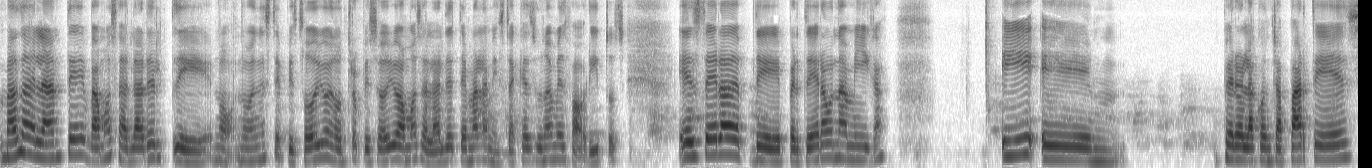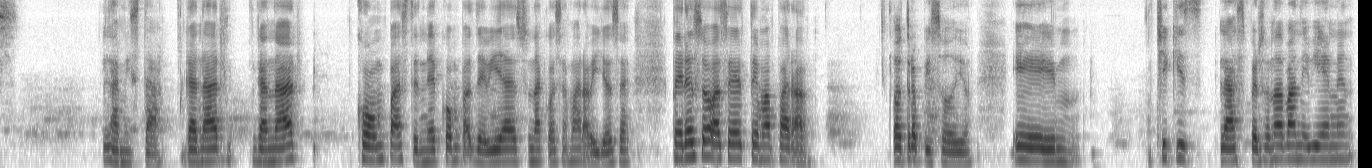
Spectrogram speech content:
más adelante vamos a hablar de, no, no en este episodio, en otro episodio vamos a hablar del tema de la amistad, que es uno de mis favoritos. Este era de, perder a una amiga. Y, em, pero la contraparte es la amistad, ganar, ganar compas, tener compas de vida es una cosa maravillosa. Pero eso va a ser tema para otro episodio. Eh, chiquis, las personas van y vienen,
